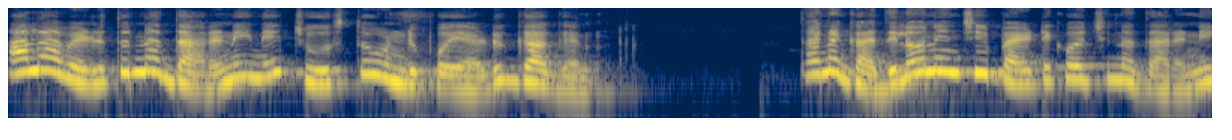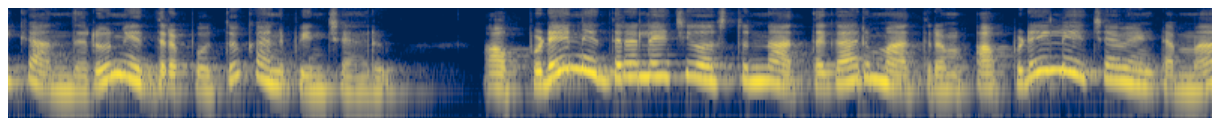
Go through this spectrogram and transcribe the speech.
అలా వెళుతున్న ధరణిని చూస్తూ ఉండిపోయాడు గగన్. తన గదిలో నుంచి బయటకు వచ్చిన ధరణికి అందరూ నిద్రపోతూ కనిపించారు. అప్పుడే నిద్రలేచి వస్తున్న అత్తగారు మాత్రం అప్పుడే లేచావేంటమ్మా?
